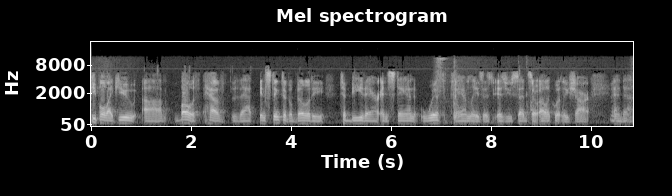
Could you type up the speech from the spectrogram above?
people like you um, both have that instinctive ability to be there and stand with families, as, as you said so eloquently, Char. And uh,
